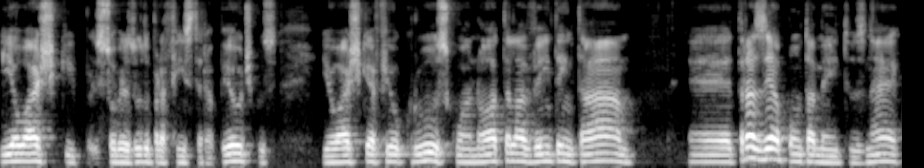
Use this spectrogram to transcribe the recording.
E eu acho que, sobretudo para fins terapêuticos, eu acho que a Fiocruz, com a nota, ela vem tentar é, trazer apontamentos né,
